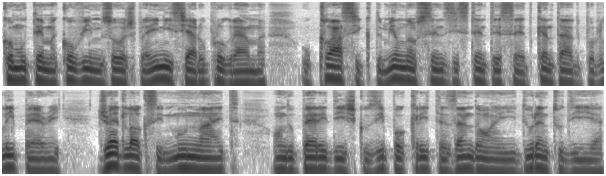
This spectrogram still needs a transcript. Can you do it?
como o tema que ouvimos hoje para iniciar o programa, o clássico de 1977 cantado por Lee Perry, Dreadlocks in Moonlight, onde o Perry diz que os andam aí durante o dia,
